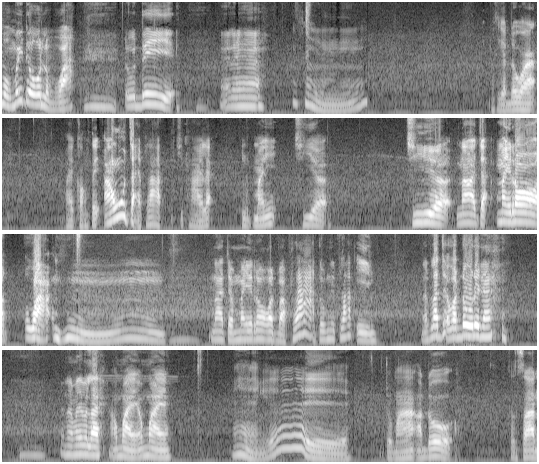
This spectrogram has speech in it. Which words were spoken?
โมงไม่โดนหรอวะดนดินะฮะอื้อหือมาทีกันดูฮะไปกองเตะเอ้าจ่ายพลาดชิบหายแล้วหลุดไหม เชียเชียน่าจะไม่รอดว่ะน่าจะไม่รอดว่ะพลาดตรงนี้พลาดเองนะพลาดจากวันโดด้วยนะนะไม่เป็นไร เอาใหม่ เอาใหม่แม่งเอ้ยตัวมาอัดโด สั้น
